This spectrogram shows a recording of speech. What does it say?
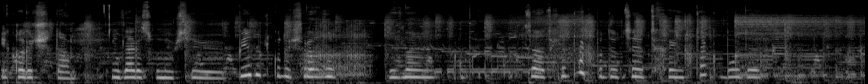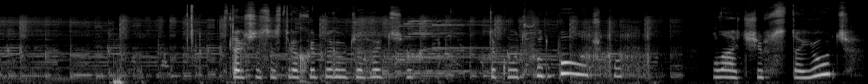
І, коротше, там. Зараз вони всі підуть кудись разом. Не знаю. Це хай так буде, це хай так буде. Старша сестра хай переодягають цю таку от футболочку. Младші встають.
